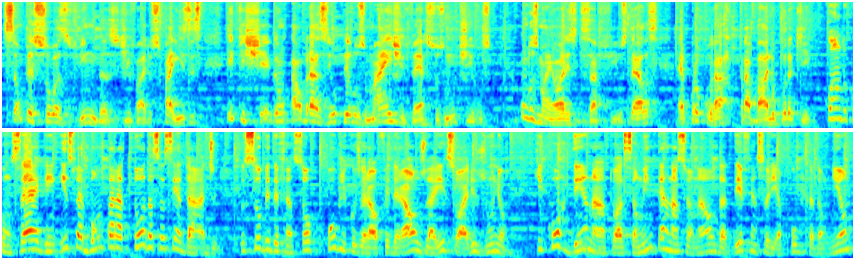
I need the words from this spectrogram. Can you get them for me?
São pessoas vindas de vários países e que chegam ao Brasil pelos mais diversos motivos. Um dos maiores desafios delas é procurar trabalho por aqui. Quando conseguem, isso é bom para toda a sociedade. O subdefensor público-geral federal, Jair Soares Júnior, que coordena a atuação internacional da Defensoria Pública da União,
